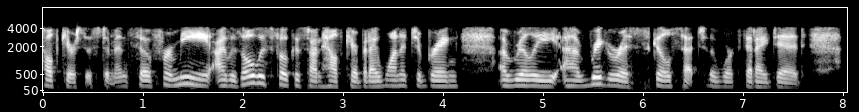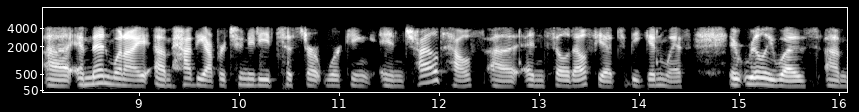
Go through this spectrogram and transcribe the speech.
healthcare system. And so for me, I was always focused on healthcare, but I wanted to bring a really uh, rigorous skill set to the work that I did. Uh, and then when I um, had the opportunity to start working in child health uh, in Philadelphia to begin with, it really was um,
